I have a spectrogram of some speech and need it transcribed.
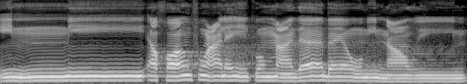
إني أخاف عليكم عذاب يوم عظيم.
